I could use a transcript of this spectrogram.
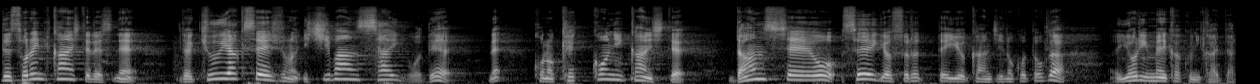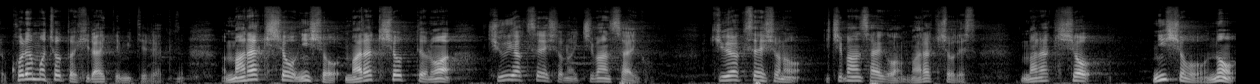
でそれに関してですねで旧約聖書の一番最後で、ね、この結婚に関して男性を制御するっていう感じのことがより明確に書いてある。これもちょっと開いてみてるやつ。マラキ書2章。マラキ書っていうのは旧約聖書の一番最後。旧約聖書の一番最後はマラキ書です。マラキ書2章の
